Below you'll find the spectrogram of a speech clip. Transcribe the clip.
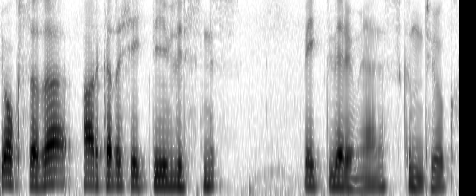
Yoksa da arkadaş ekleyebilirsiniz. Beklerim yani sıkıntı yok.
